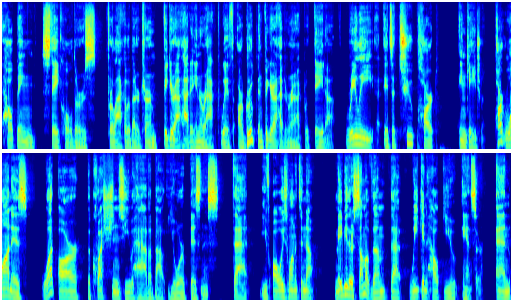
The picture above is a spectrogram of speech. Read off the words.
helping stakeholders, for lack of a better term, figure out how to interact with our group and figure out how to interact with data. Really, it's a two part engagement. Part one is what are the questions you have about your business that you've always wanted to know? Maybe there's some of them that we can help you answer. And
